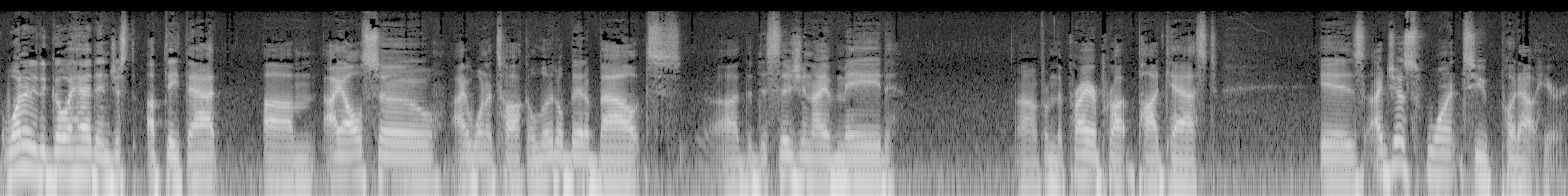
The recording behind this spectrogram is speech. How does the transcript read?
wanted to go ahead and just update that. Um, I also I want to talk a little bit about uh, the decision I have made uh, from the prior pro- podcast is I just want to put out here,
